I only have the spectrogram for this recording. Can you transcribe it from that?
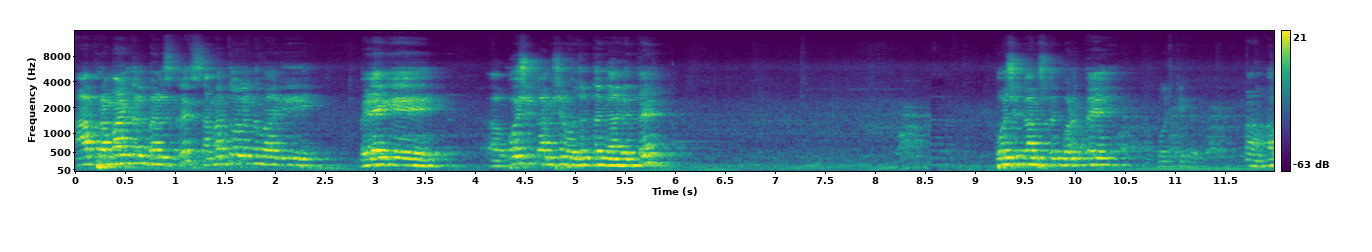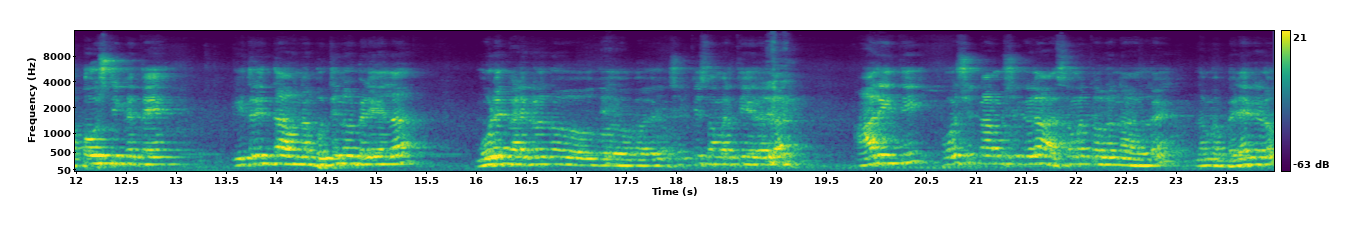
ಆ ಪ್ರಮಾಣದಲ್ಲಿ ಬಳಸಿದ್ರೆ ಸಮತೋಲನವಾಗಿ ಬೆಳೆಗೆ ಪೋಷಕಾಂಶ ಒದಗ್ದಂಗೆ ಆಗುತ್ತೆ. ಪೋಷಕಾಂಶದ ಕೊರತೆ ಅಪೌಷ್ಟಿಕತೆ. ಇದರಿಂದ ಅವನ ಬುದ್ಧಿನೂ ಬೆಳೆಯಲ್ಲ ಮೂಳೆ ಕಾಳುಗಳನ್ನು ಶಕ್ತಿ ಸಾಮರ್ಥ್ಯ ಇರಲ್ಲ. ಆ ರೀತಿ ಪೋಷಕಾಂಶಗಳ ಅಸಮತೋಲನ ಆದರೆ ನಮ್ಮ ಬೆಳೆಗಳು,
